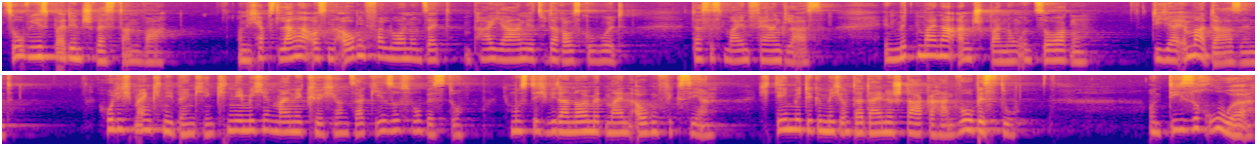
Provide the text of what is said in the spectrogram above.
so wie es bei den Schwestern war. Und ich habe es lange aus den Augen verloren und seit ein paar Jahren jetzt wieder rausgeholt. Das ist mein Fernglas. Inmitten meiner Anspannung und Sorgen, die ja immer da sind, hole ich mein Kniebänkchen, knie mich in meine Küche und sage, Jesus, wo bist du? Ich muss dich wieder neu mit meinen Augen fixieren. Ich demütige mich unter deine starke Hand. Wo bist du? Und diese Ruhe,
